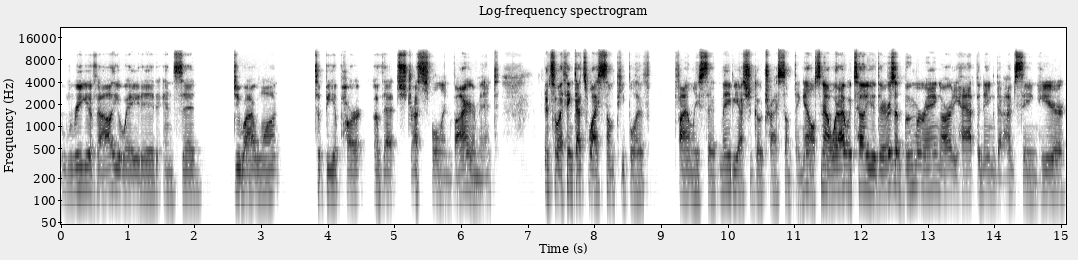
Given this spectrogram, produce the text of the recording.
reevaluated and said do i want to be a part of that stressful environment and so i think that's why some people have finally said maybe I should go try something else. Now, what I would tell you, there is a boomerang already happening that I'm seeing here.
